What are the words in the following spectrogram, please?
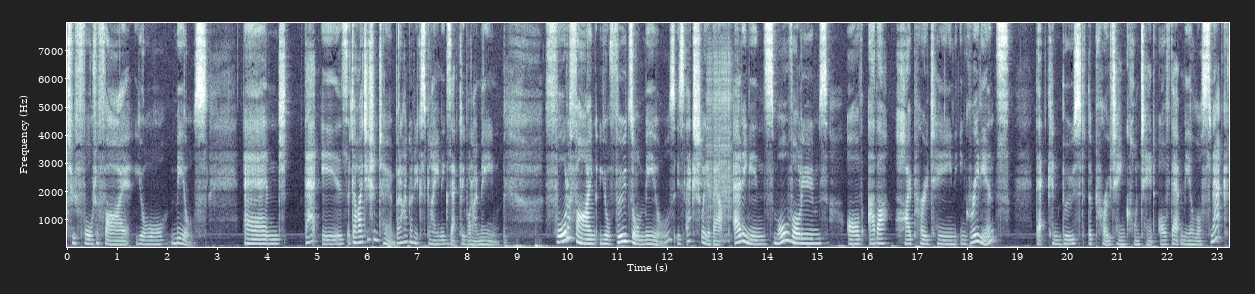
to fortify your meals. And that is a dietitian term, but I'm going to explain exactly what I mean. Fortifying your foods or meals is actually about adding in small volumes of other high protein ingredients that can boost the protein content of that meal or snack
